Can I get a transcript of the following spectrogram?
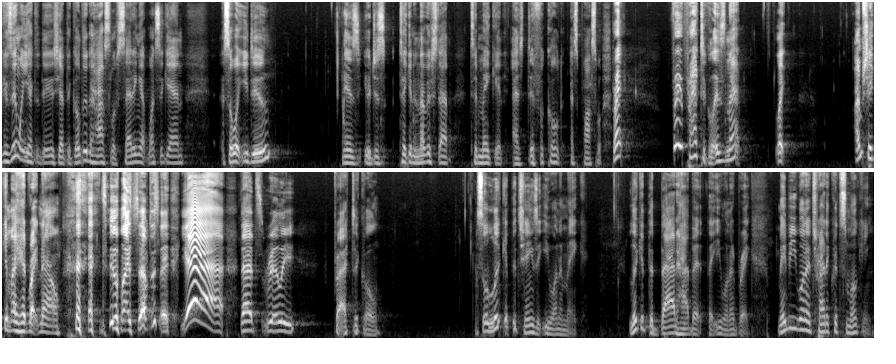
Because then what you have to do is you have to go through the hassle of setting it once again. So what you do is you're just taking another step to make it as difficult as possible. Right? Very practical, isn't that? Like, I'm shaking my head right now to myself to say, yeah, that's really practical. So look at the change that you want to make. Look at the bad habit that you want to break. Maybe you want to try to quit smoking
